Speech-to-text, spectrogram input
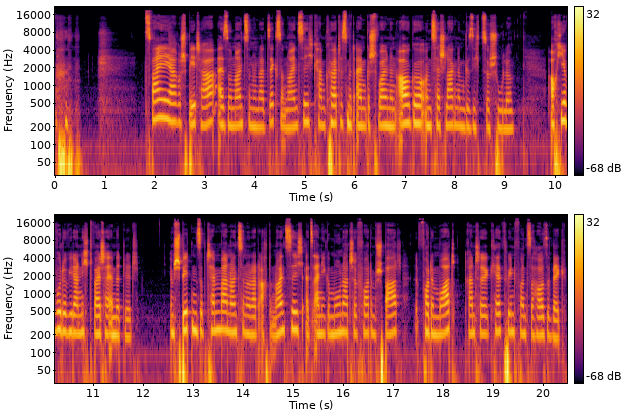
Zwei Jahre später, also 1996, kam Curtis mit einem geschwollenen Auge und zerschlagenem Gesicht zur Schule. Auch hier wurde wieder nicht weiter ermittelt. Im späten September 1998, als einige Monate vor dem, Spart, vor dem Mord rannte Catherine von zu Hause weg.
